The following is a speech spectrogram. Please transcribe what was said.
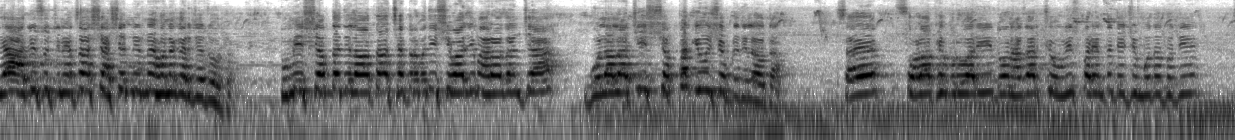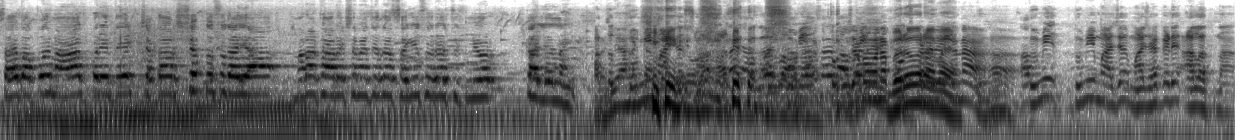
त्या अधिसूचनेचा शासन निर्णय होणं गरजेचं होतं. तुम्ही शब्द दिला होता छत्रपती शिवाजी महाराजांच्या गुलालाची शपथ घेऊन शब्द दिला होता. साहेब सोळा फेब्रुवारी दोन हजार चोवीसपर्यंत त्याची मुदत होती. साहेब आपण आजपर्यंत एक चकार शब्द सुद्धा या मराठा आरक्षणाच्या त्या सगळे सोऱ्या सूचनेवर काढलेला नाही. बरोबर आहे. तुम्ही तुम्ही माझ्या माझ्याकडे आलात ना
